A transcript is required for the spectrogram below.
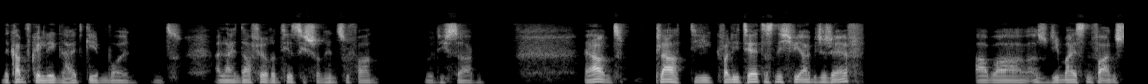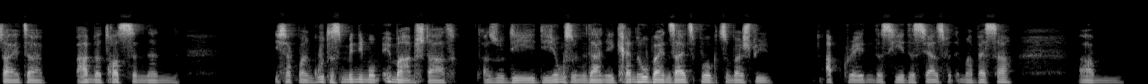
eine Kampfgelegenheit geben wollen. Und allein dafür rentiert sich schon hinzufahren, würde ich sagen. Ja, und klar, die Qualität ist nicht wie IBJJF, aber also die meisten Veranstalter haben da trotzdem einen, ich sag mal, ein gutes Minimum immer am Start. Also die, die Jungs und Daniel Krenhuber in Salzburg zum Beispiel upgraden das jedes Jahr, es wird immer besser. Ähm,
